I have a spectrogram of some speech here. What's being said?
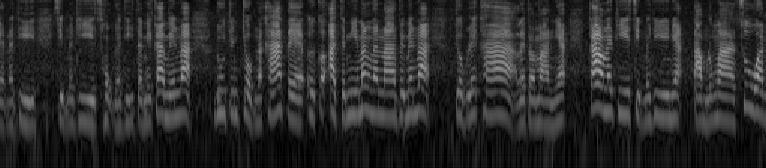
8นาที 10 นาที 6 นาที แต่ไม่กล้าเม้นว่าดูจนจบนะคะ แต่เออก็อาจจะมีมั่งนานๆไปเม้นว่าจบเลยค่ะอะไรประมาณเนี้ย9นาที 10 นาทีเนี่ยต่ำลงมาส่วน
